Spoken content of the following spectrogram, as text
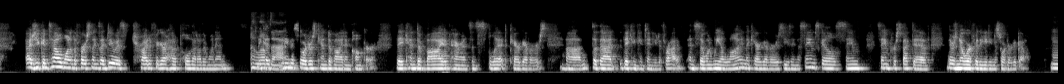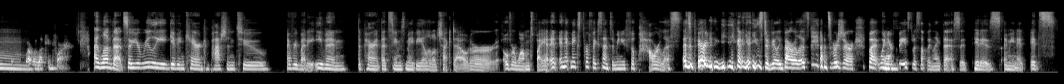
as you can tell, one of the first things I do is try to figure out how to pull that other one in. I love because that. Eating disorders can divide and conquer they can divide parents and split caregivers mm-hmm. um, so that they can continue to thrive and so when we align the caregivers using the same skills same same perspective there's nowhere for the eating disorder to go mm. what we're looking for i love that so you're really giving care and compassion to everybody even the parent that seems maybe a little checked out or overwhelmed by it. And, and it makes perfect sense. I mean, you feel powerless as a parent. You, you got to get used to feeling powerless. That's for sure. But when yeah. you're faced with something like this, it it is. I mean, it it's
